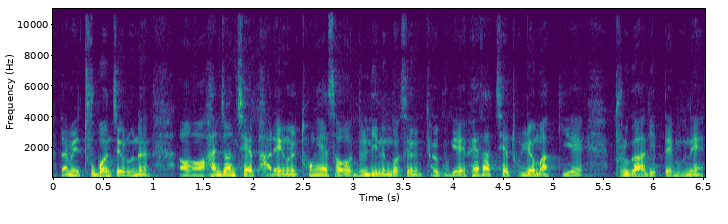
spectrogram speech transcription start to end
그다음에 두 번째로는 어, 한전채 발행을 통해서 늘리는 것은 결국에 회사채 돌려막기에 불과하기 때문에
